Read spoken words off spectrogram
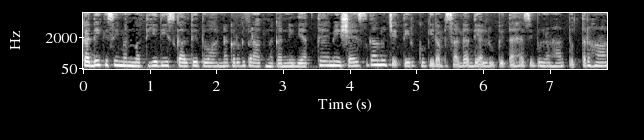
ਕਦੇ ਕਿਸੇ ਮਨਮਤੀਏ ਦੀ ਇਸ ਗੱਲ ਤੇ ਇਤਵਾਰ ਨਾ ਕਰੋ ਕਿ ਪ੍ਰਾਰਥਨਾ ਕਰਨੀ ਵਿਅਰਥ ਹੈ। ਹਮੇਸ਼ਾ ਇਸ ਗੱਲ ਨੂੰ ਚੇਤੇ ਰੱਖੋ ਕਿ ਰੱਬ ਸਾਡਾ ਦਿਆਲੂ ਪਿਤਾ ਹੈ, ਅਸੀਂ ਭੁੱਲਣਹਾਰ ਪੁੱਤਰ ਹਾਂ।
